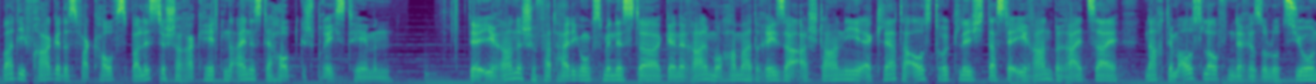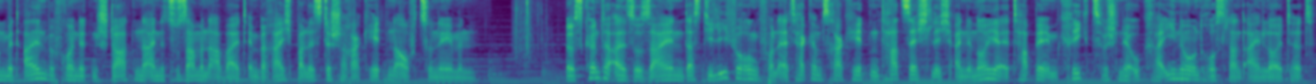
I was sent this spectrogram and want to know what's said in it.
war die Frage des Verkaufs ballistischer Raketen eines der Hauptgesprächsthemen. Der iranische Verteidigungsminister General Mohammad Reza Ashtani erklärte ausdrücklich, dass der Iran bereit sei, nach dem Auslaufen der Resolution mit allen befreundeten Staaten eine Zusammenarbeit im Bereich ballistischer Raketen aufzunehmen. Es könnte also sein, dass die Lieferung von Attackams-Raketen tatsächlich eine neue Etappe im Krieg zwischen der Ukraine und Russland einläutet.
